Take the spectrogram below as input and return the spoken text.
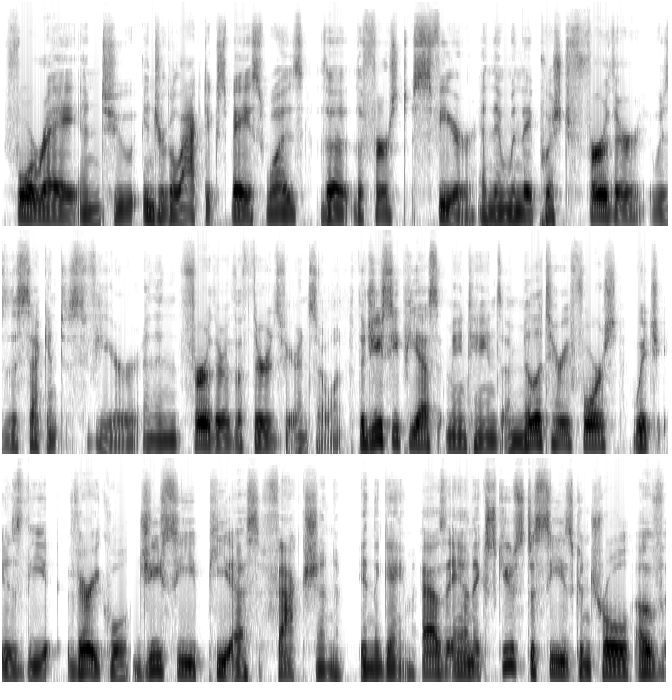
foray into intergalactic space was the the first sphere. And then when they pushed further, it was the second sphere, and then further the third sphere, and so on. The GCPS maintains a military force, which is the very very cool GCPS faction in the game. As an excuse to seize control of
